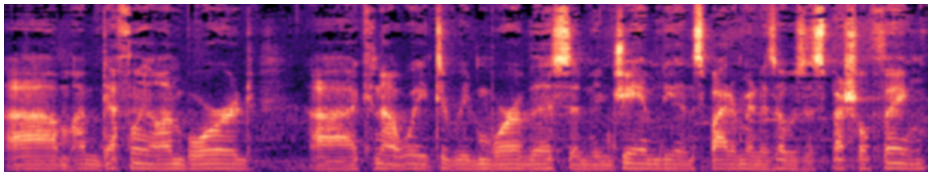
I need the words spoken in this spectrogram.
Um, I'm definitely on board. Uh, I cannot wait to read more of this. I mean, JMD and Spider Man is always a special thing.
